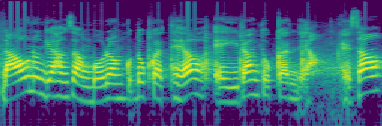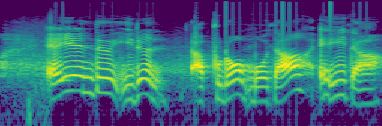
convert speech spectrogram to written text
나오는 게 항상 뭐랑 똑같아요? a랑 똑같네요. 그래서 a and 1은 앞으로 뭐다? a다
